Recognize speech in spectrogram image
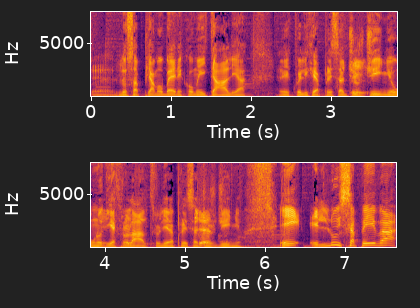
eh, lo sappiamo bene come Italia, eh, quelli che ha preso a Giorginio, uno dietro l'altro gliel'ha presa certo. Giorginio. E, e, lui sapeva,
